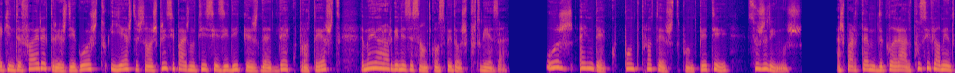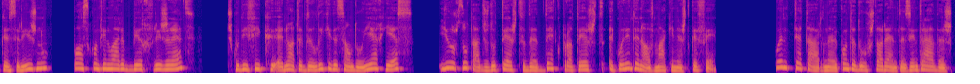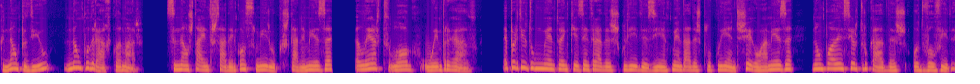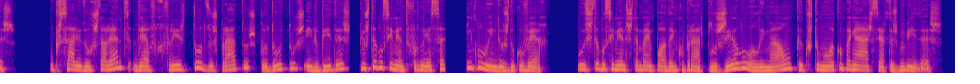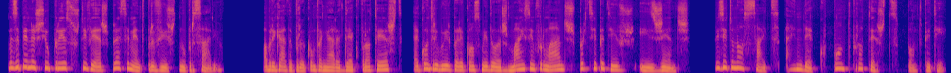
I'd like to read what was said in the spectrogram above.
É quinta-feira, 3 de agosto, e estas são as principais notícias e dicas da DECO Proteste, a maior organização de consumidores portuguesa. Hoje, em DECO.proteste.pt, sugerimos aspartame declarado possivelmente cancerígeno, posso continuar a beber refrigerante? Descodifique a nota de liquidação do IRS e os resultados do teste da DECO Proteste a 49 máquinas de café. Quando detectar na conta do restaurante as entradas que não pediu, não poderá reclamar. Se não está interessado em consumir o que está na mesa, alerte logo o empregado. A partir do momento em que as entradas escolhidas e encomendadas pelo cliente chegam à mesa, não podem ser trocadas ou devolvidas. O pressário do restaurante deve referir todos os pratos, produtos e bebidas que o estabelecimento forneça, incluindo os do couvert. Os estabelecimentos também podem cobrar pelo gelo ou limão que costumam acompanhar certas bebidas, mas apenas se o preço estiver expressamente previsto no pressário. Obrigada por acompanhar a DEC Proteste a contribuir para consumidores mais informados, participativos e exigentes. Visite o nosso site em deco.proteste.pt.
